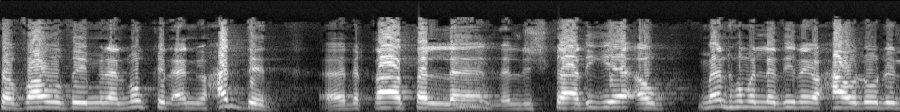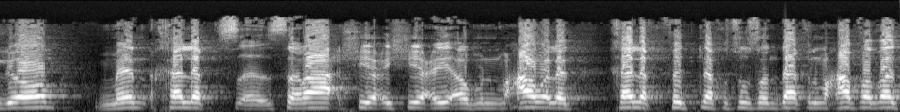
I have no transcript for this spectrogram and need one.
تفاوضي من الممكن أن يحدد نقاط الإشكالية أو من هم الذين يحاولون اليوم من خلق صراع شيعي شيعي أو من محاولة خلق فتنة خصوصا داخل محافظة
